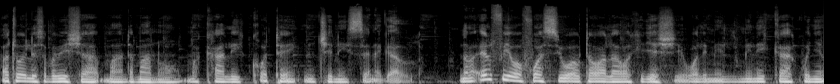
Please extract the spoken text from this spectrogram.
hatua iliyosababisha maandamano makali kote nchini Senegal. Na maelfu ya wafuasi wa utawala wa kijeshi walimiminika kwenye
